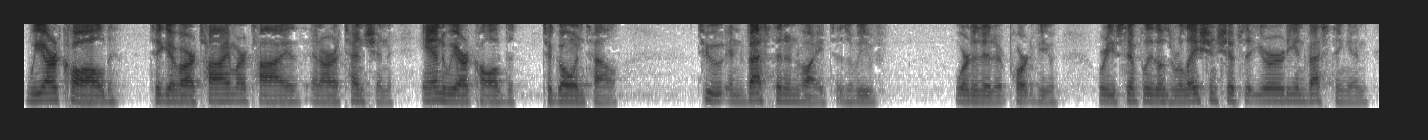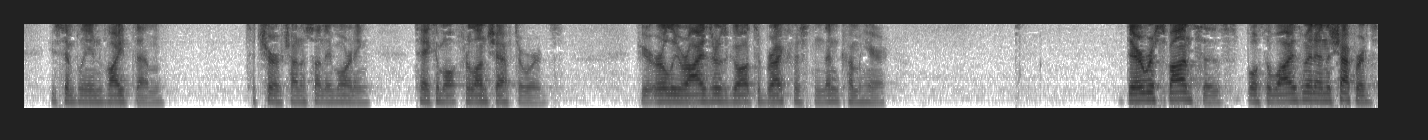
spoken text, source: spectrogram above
We are called to give our time, our tithe, and our attention, and we are called to, go and tell, to invest and invite, as we've worded it at Portview, where you simply, those relationships that you're already investing in, you simply invite them to church on a Sunday morning. Take them out for lunch afterwards. If you're early risers, go out to breakfast and then come here. Their responses, both the wise men and the shepherds,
